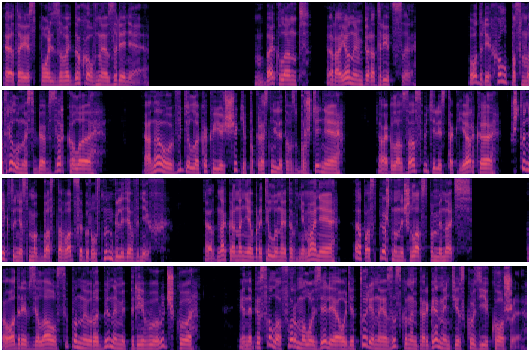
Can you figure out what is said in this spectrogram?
это использовать духовное зрение». Бэкленд, район Императрицы. Одри Холл посмотрела на себя в зеркало, она увидела, как её щеки покраснели от возбуждения, а глаза светились так ярко, что никто не смог бы оставаться грустным, глядя в них. Однако она не обратила на это внимания, а поспешно начала вспоминать. Одри взяла усыпанную рубинами перьевую ручку и написала формулу зелья аудитории на изысканном пергаменте из козьей кожи.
